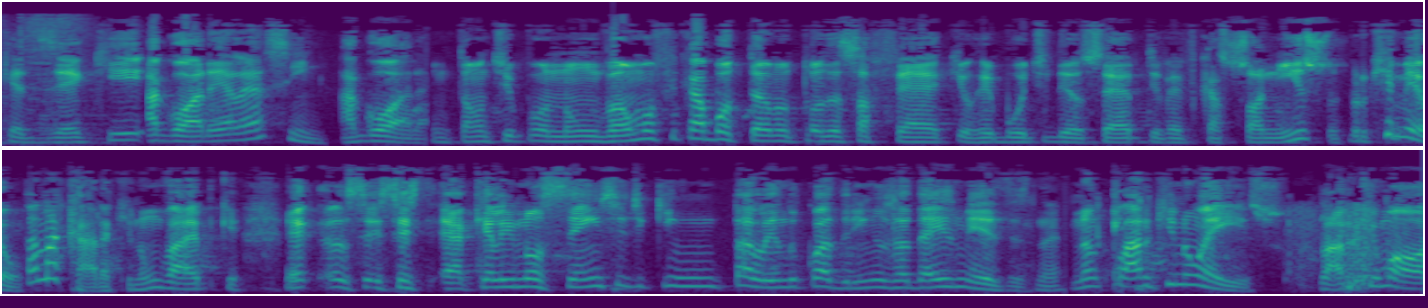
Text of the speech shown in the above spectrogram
quer dizer que agora ela é assim. Agora. Então, tipo, não vamos ficar botando toda essa fé que o reboot deu certo e vai ficar só nisso. Porque, meu, tá na cara que não vai. Porque é, cês- é aquela inocência de quem tá lendo quadrinhos há 10 meses, né? Não, claro que não é isso. Claro que uma hora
